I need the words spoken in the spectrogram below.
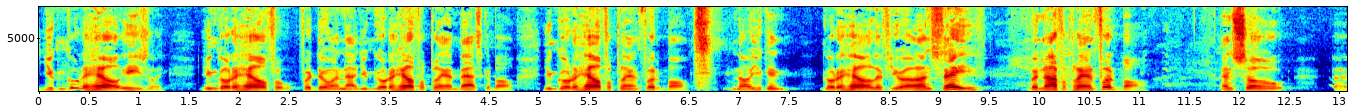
you can go to hell easily. You can go to hell for, for doing that. You can go to hell for playing basketball. You can go to hell for playing football. No, you can go to hell if you are unsaved, but not for playing football. And so uh,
